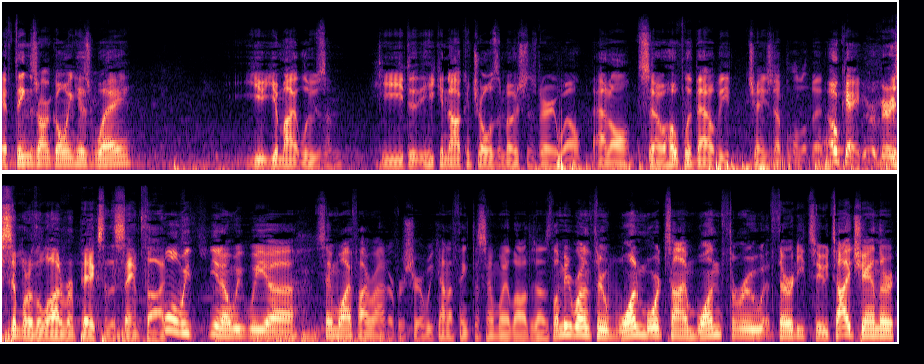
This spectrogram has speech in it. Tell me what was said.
if things aren't going his way, you you might lose him. He he cannot control his emotions very well at all. So hopefully that'll be changed up a little bit. Okay, we were very similar with a lot of our picks and the same thought. Well, we you know we we uh, same Wi-Fi router for sure. We kind of think the same way a lot of the times. Let me run through one more time, one through thirty-two. Ty Chandler,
